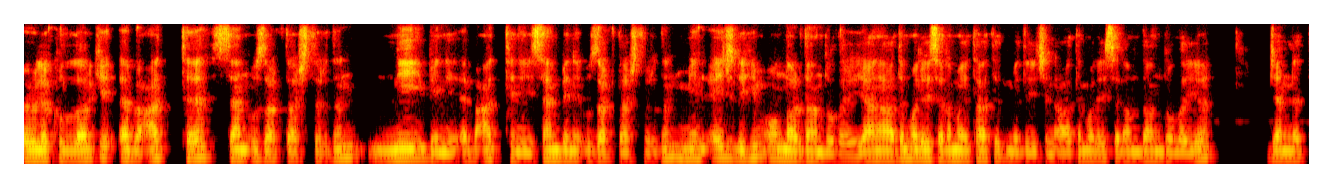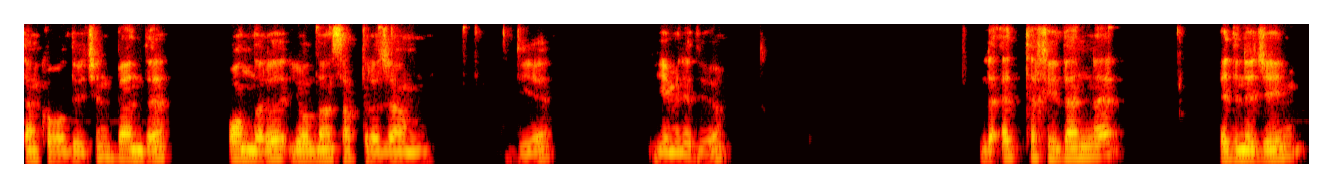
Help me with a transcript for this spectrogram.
öyle kullar ki eb'atte sen uzaklaştırdın. Ni beni eb'atteni sen beni uzaklaştırdın. Min eclihim onlardan dolayı. Yani Adem Aleyhisselam'a itaat etmediği için, Adem Aleyhisselam'dan dolayı cennetten kovulduğu için ben de onları yoldan saptıracağım diye yemin ediyor. La ettehidenne edineceğim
